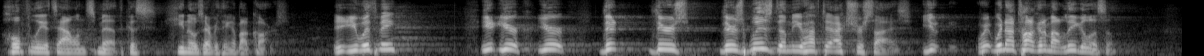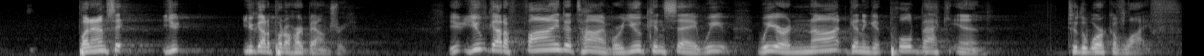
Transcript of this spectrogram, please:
Hopefully, it's Alan Smith because he knows everything about cars. You with me? You're, you're, there, there's, there's wisdom you have to exercise. You, we're not talking about legalism, but I'm saying you, you got to put a hard boundary. You, you've got to find a time where you can say, we, we are not going to get pulled back in to the work of life.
